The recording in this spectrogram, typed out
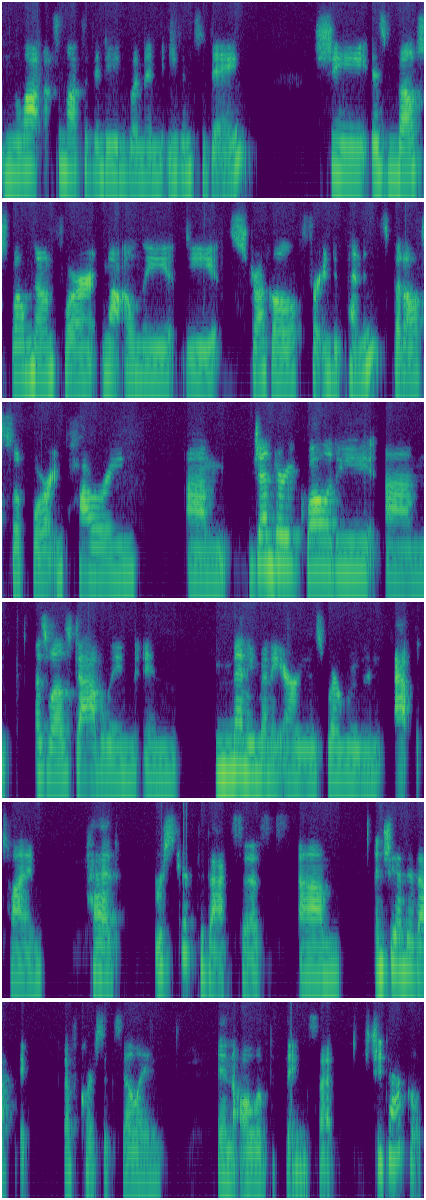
lots and lots of Indian women even today. She is most well known for not only the struggle for independence, but also for empowering um, gender equality, um, as well as dabbling in many, many areas where women at the time had restricted access. Um, and she ended up, of course, excelling in all of the things that she tackled.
